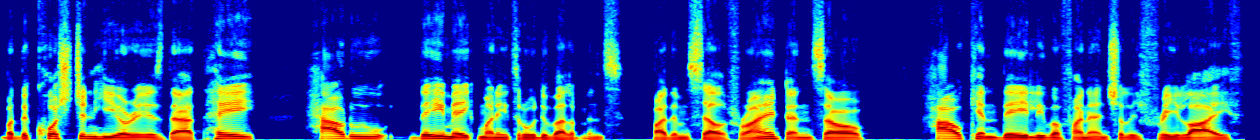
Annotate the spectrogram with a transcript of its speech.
But the question here is that, hey, how do they make money through developments by themselves, right? And so, how can they live a financially free life?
